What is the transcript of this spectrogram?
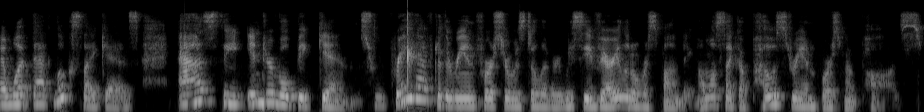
And what that looks like is, as the interval begins, right after the reinforcer was delivered, we see very little responding, almost like a post-reinforcement pause.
